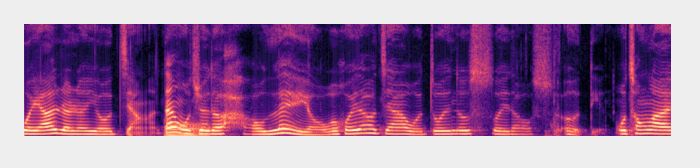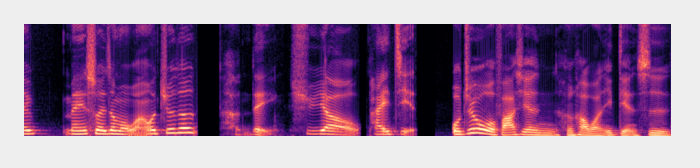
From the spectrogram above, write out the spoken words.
尾牙人人有奖啊，但我觉得好累哦。我回到家，我昨天就睡到十二点，我从来没睡这么晚，我觉得很累，需要排解。我觉得我发现很好玩一点是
